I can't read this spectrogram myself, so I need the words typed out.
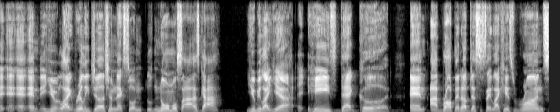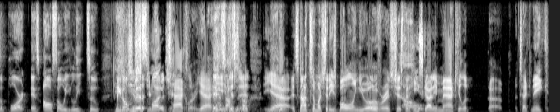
a- a- a- and, you like really judge him next to a normal size guy, you'd be like, yeah, he's that good. And I brought that up just to say, like, his run support is also elite too. He don't miss much. Good tackler. Yeah, he, he just it- yeah. It's not so much that he's bowling you over. It's just that he's got immaculate uh, technique.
